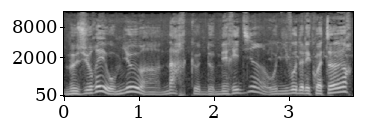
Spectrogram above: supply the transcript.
mesurer au mieux un arc de méridien au niveau de l'équateur,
